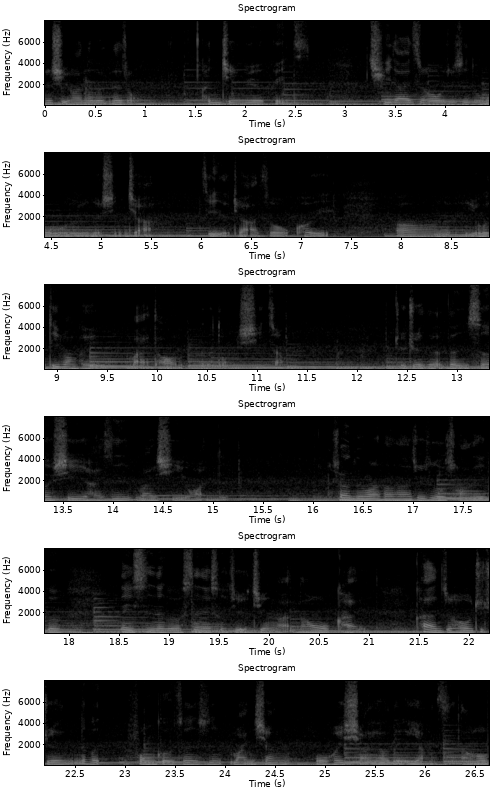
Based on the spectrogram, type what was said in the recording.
很喜欢那个那种很简约的杯子。期待之后就是如果我有一个新家，自己的家之后可以。嗯，有个地方可以买到那个东西，这样就觉得冷色系还是蛮喜欢的。像昨天晚上，他就是我传了一个类似那个室内设计的建案，然后我看看了之后就觉得那个风格真的是蛮像我会想要的一个样子。然后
